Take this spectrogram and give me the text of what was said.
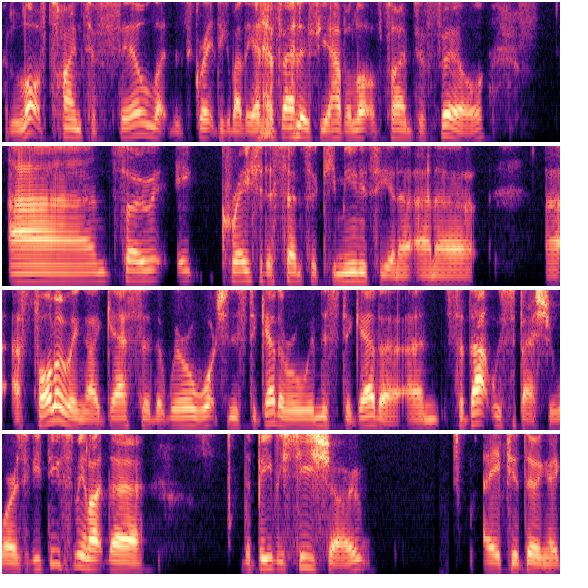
Had a lot of time to fill. Like the great thing about the NFL is you have a lot of time to fill, and so it created a sense of community and a, and a a following, I guess, so that we're all watching this together, all in this together, and so that was special. Whereas if you do something like the the BBC show, if you're doing a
